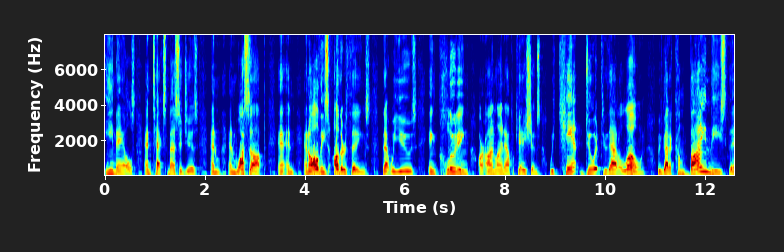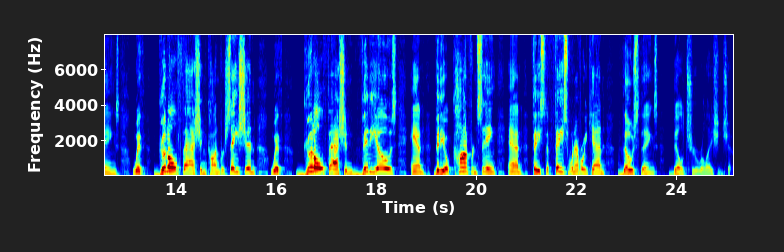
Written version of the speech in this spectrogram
emails and text messages and, and WhatsApp and, and, and all these other things that we use, including our online applications. We can't do it through that alone. We've got to combine these things with good old fashioned conversation with good old fashioned videos and video conferencing and face to face whenever we can. Those things build true relationship.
